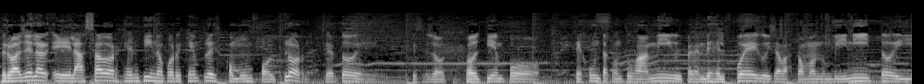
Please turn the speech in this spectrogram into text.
Pero allá el, el asado argentino, por ejemplo, es como un folclore, ¿no es ¿cierto? De, qué sé yo, todo el tiempo te juntas con tus amigos y prendes el fuego y ya vas tomando un vinito y,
